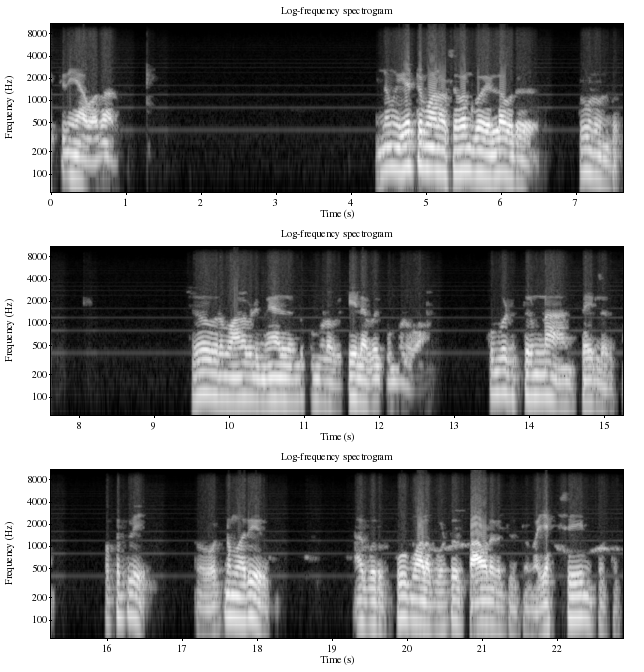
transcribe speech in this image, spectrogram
எக்னியாவோ தான் இருக்கும். இன்னமும் ஏற்றுமான சிவன் கோயிலில் ஒரு தூண் உண்டு. சிவபெருமான அப்படி மேலேருந்து கும்பிடுவோம் கீழே போய் கும்பிடுவோம் கும்பிட்டு திரும்பினா அந்த சைடில் இருக்கும். பக்கத்துலேயே ஒட்டின மாதிரி இருக்கும். அதுக்கு ஒரு பூ மாலை போட்டு ஒரு பாவடை கட்டிட்டு இருக்கோம் எக்ஸின்னு போட்டோம்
